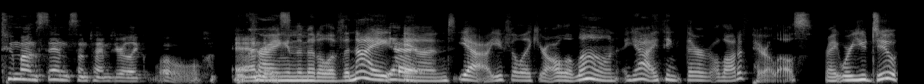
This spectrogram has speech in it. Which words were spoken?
two months in, sometimes you're like, whoa. You're and crying in the middle of the night. Yeah. And yeah, you feel like you're all alone. Yeah, I think there are a lot of parallels, right? Where you do,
